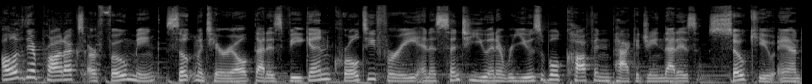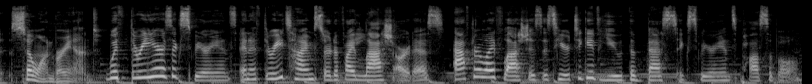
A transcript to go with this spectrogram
All of their products are faux mink silk material that is vegan, cruelty free, and is sent to you in a reusable coffin packaging that is so cute and so on brand. With three years' experience and a three time certified lash artist, Afterlife Lashes is here to give you the best experience possible.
